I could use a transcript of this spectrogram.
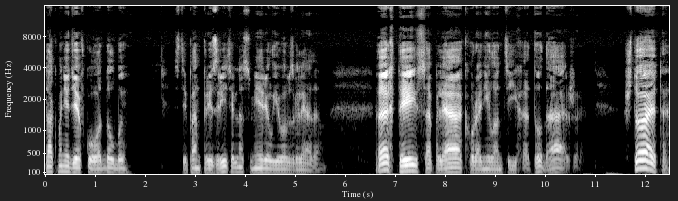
Так мне девку отдал бы». Степан презрительно смерил его взглядом. «Эх ты, сопляк!» — уронил он тихо. «Туда же!» «Что это?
